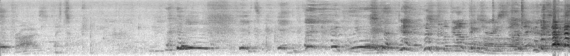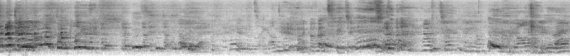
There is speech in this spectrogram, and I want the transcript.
Surprise. Look it up, make sure he's still there. I'll take it back. That's good. You all did a great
